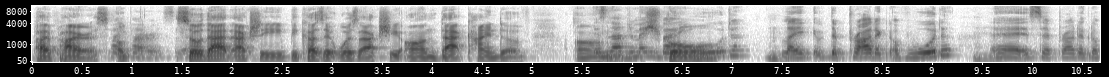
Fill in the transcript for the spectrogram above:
Papyrus. Oh, Papyrus. Yeah. So that actually, because it was actually on that kind of um, it's not made scroll. by wood, like the product of wood. Uh, it's a product of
